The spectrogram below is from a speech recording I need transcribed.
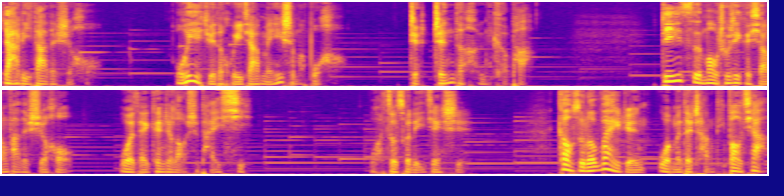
压力大的时候，我也觉得回家没什么不好，这真的很可怕。第一次冒出这个想法的时候，我在跟着老师排戏。我做错了一件事，告诉了外人我们的场地报价，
